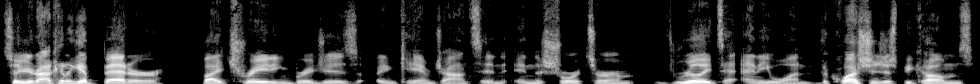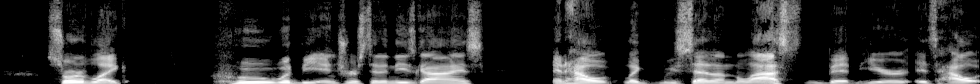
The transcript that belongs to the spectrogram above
so you're not going to get better by trading bridges and cam johnson in the short term really to anyone the question just becomes sort of like who would be interested in these guys and how like we said on the last bit here is how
